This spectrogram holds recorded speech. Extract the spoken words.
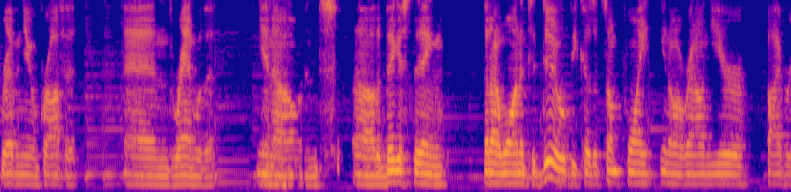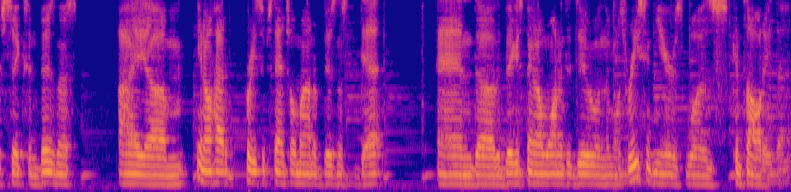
revenue and profit and ran with it, you know. And uh, the biggest thing that I wanted to do, because at some point, you know, around year five or six in business, I, um, you know, had a pretty substantial amount of business debt. And uh, the biggest thing I wanted to do in the most recent years was consolidate that.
